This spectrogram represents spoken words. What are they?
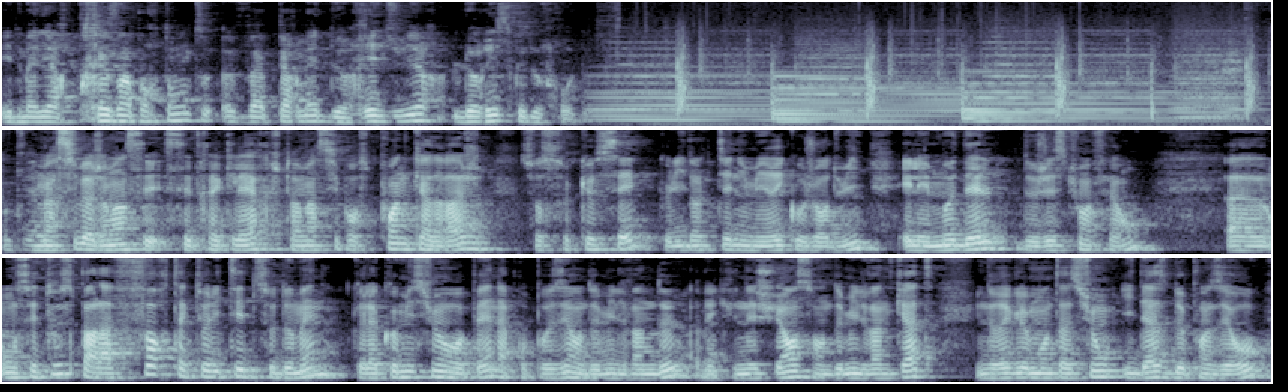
et de manière très importante va permettre de réduire le risque de fraude. Merci Benjamin, c'est très clair. Je te remercie pour ce point de cadrage sur ce que c'est que l'identité numérique aujourd'hui et les modèles de gestion afférents. Euh, on sait tous par la forte actualité de ce domaine que la Commission européenne a proposé en 2022, avec une échéance en 2024, une réglementation IDAS 2.0.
